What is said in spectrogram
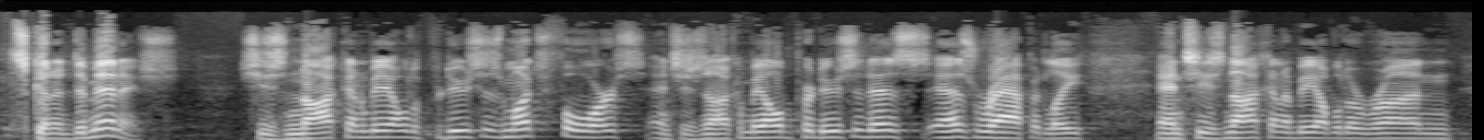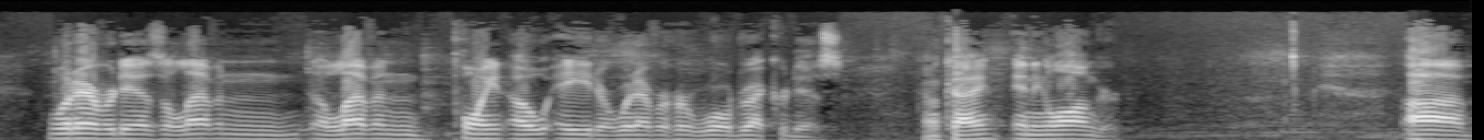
It's going to diminish. She's not going to be able to produce as much force, and she's not going to be able to produce it as, as rapidly, and she's not going to be able to run whatever it is, 11, 11.08 or whatever her world record is, okay, any longer. Uh,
